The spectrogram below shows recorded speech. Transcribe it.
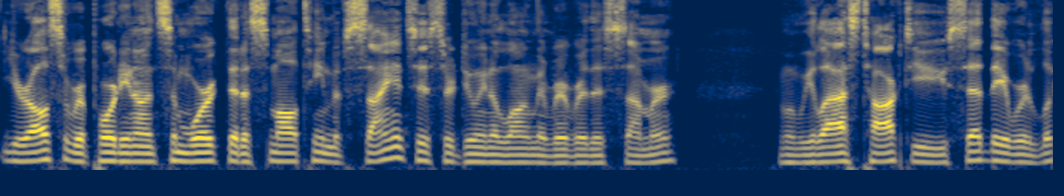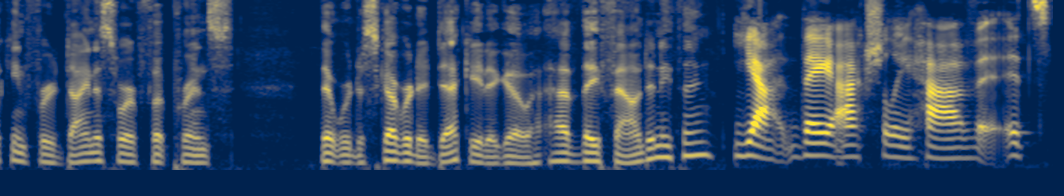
You're also reporting on some work that a small team of scientists are doing along the river this summer. When we last talked to you, you said they were looking for dinosaur footprints that were discovered a decade ago. Have they found anything? Yeah, they actually have. It's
